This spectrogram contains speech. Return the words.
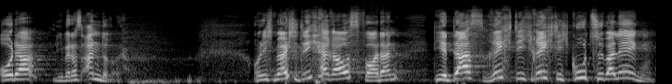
Oder lieber das andere. Und ich möchte dich herausfordern, dir das richtig, richtig gut zu überlegen.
